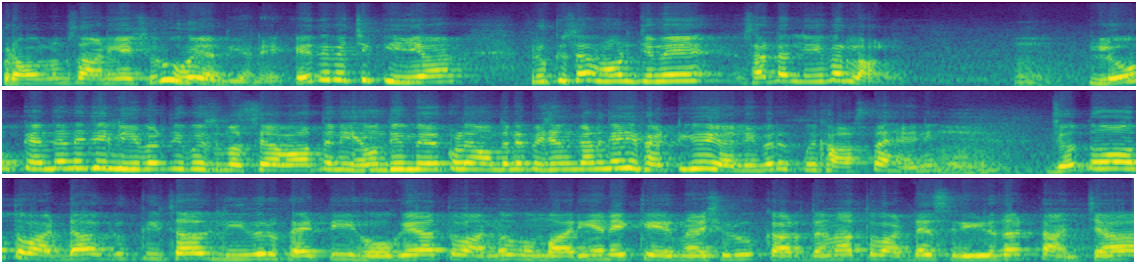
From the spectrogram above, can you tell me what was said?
ਪ੍ਰੋਬਲਮਸ ਆਣੀਆਂ ਸ਼ੁਰੂ ਹੋ ਜਾਂਦੀਆਂ ਨੇ। ਇਹਦੇ ਵਿੱਚ ਕੀ ਆ ਰੁਕੀ ਸਾਹਿਬ ਹੁਣ ਜਿਵੇਂ ਸਾਡਾ ਲੀਵਰ ਲਾ ਲਓ। ਲੋਕ ਕਹਿੰਦੇ ਨੇ ਜੀ ਲੀਵਰ ਦੀ ਕੋਈ ਸਮੱਸਿਆ ਵੱਧ ਨਹੀਂ ਹੁੰਦੀ ਮੇਰੇ ਕੋਲੇ ਆਉਂਦੇ ਨੇ ਪੇਸ਼ੈਂਟ ਕਹਿਣਗੇ ਜੀ ਫੈਟੀ ਹੋਇਆ ਲੀਵਰ ਕੋਈ ਖਾਸ ਤਾਂ ਹੈ ਨਹੀਂ। ਜਦੋਂ ਤੁਹਾਡਾ ਬਰੂਕੀ ਸਾਹਿਬ ਲੀਵਰ ਫੈਟੀ ਹੋ ਗਿਆ ਤੁਹਾਨੂੰ ਬਿਮਾਰੀਆਂ ਨੇ ਘੇਰਨਾ ਸ਼ੁਰੂ ਕਰ ਦੇਣਾ ਤੁਹਾਡੇ ਸਰੀਰ ਦਾ ਢਾਂਚਾ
